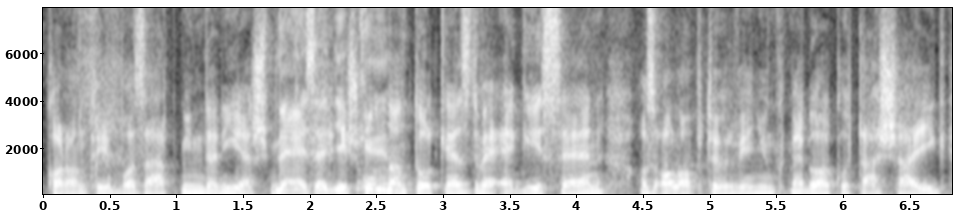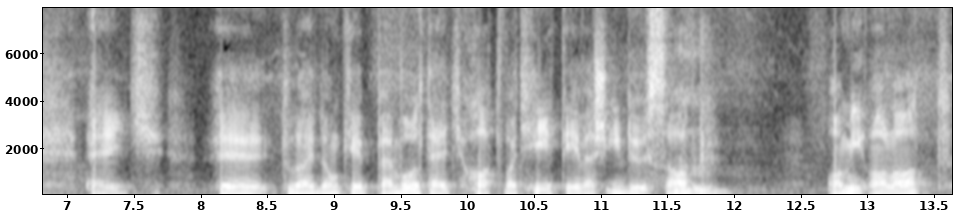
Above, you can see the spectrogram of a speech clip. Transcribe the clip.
karanténban zárt minden ilyesmi. De ez egyébként- És onnantól kezdve egészen az alaptörvényünk megalkotásáig egy tulajdonképpen volt egy 6 vagy 7 éves időszak, uh-huh. ami alatt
